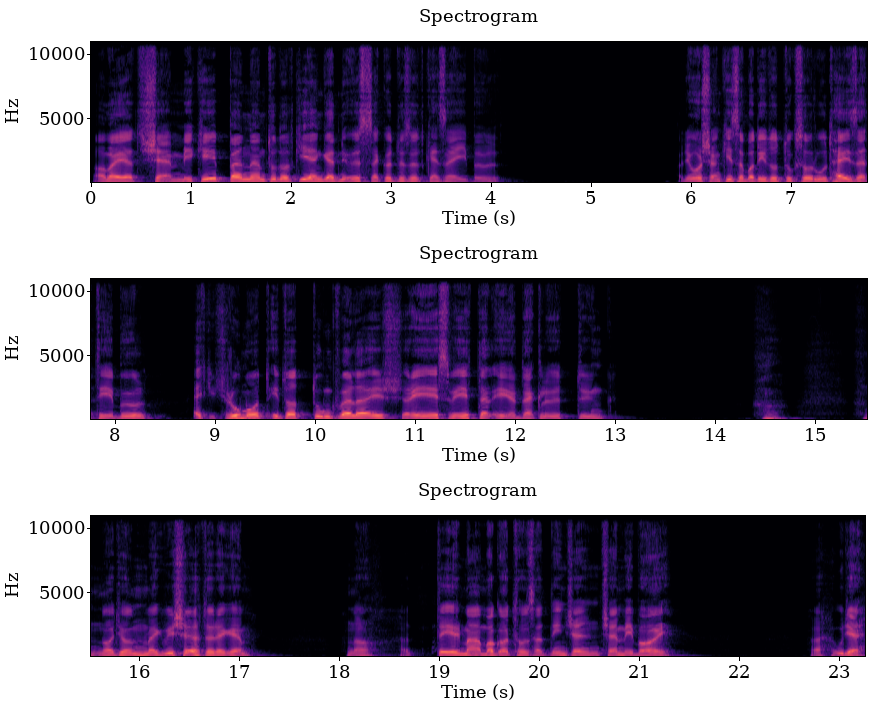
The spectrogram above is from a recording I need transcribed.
amelyet semmiképpen nem tudott kiengedni összekötözött kezeiből. A gyorsan kiszabadítottuk szorult helyzetéből, egy kis rumot itattunk vele, és részvétel érdeklődtünk. Nagyon megviselt, öregem? Na, hát térj már magadhoz, hát nincsen semmi baj. Ugye,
